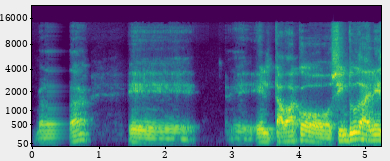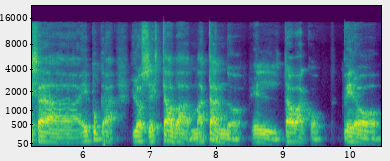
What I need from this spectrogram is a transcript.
¿verdad? Eh, eh, el tabaco, sin duda en esa época los estaba matando el tabaco, pero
